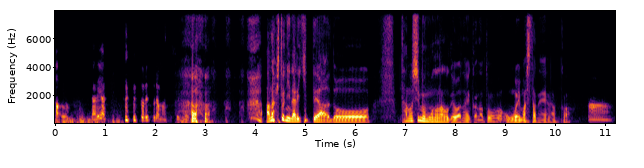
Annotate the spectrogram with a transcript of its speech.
あ、うん、うん。誰や？それすらま あの人になりきって、あの、楽しむものなのではないかなと思いましたね、なんか。うん。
